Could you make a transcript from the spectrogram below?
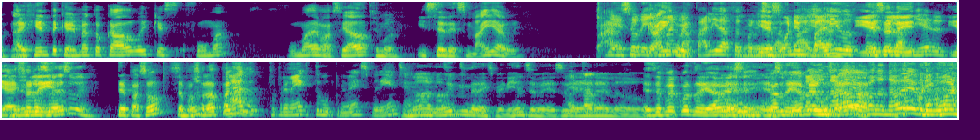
ok. Hay gente que a mí me ha tocado, güey, que es- fuma, fuma demasiado Simón. y se desmaya, güey. Y Ah, a eso le caen, llaman la pálida, pues, porque Y se ponen pálidos, Y pues, de la le- piel. y a ¿A mí eso me pasó le... eso, güey? ¿Te pasó? ¿Te pasó la pálida? Ah, tu, tu, primer, tu primera experiencia. No, no mi primera experiencia, güey. Eso ya era lo. Ese fue cuando ya, me- Ese- eso cuando fue ya me Cuando andaba, cuando andaba de bribón.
